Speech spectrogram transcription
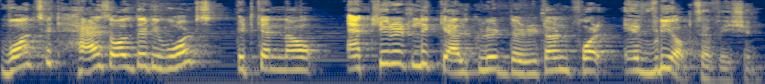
Once it has all the rewards, it can now accurately calculate the return for every observation.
